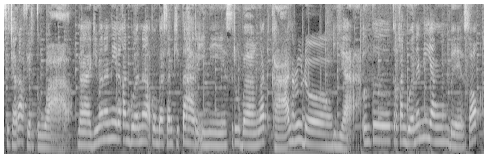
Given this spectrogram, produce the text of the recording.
secara virtual. Nah gimana nih rekan Buana pembahasan kita hari ini? Seru banget kan? Seru dong. Iya, untuk rekan Buana nih yang besok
